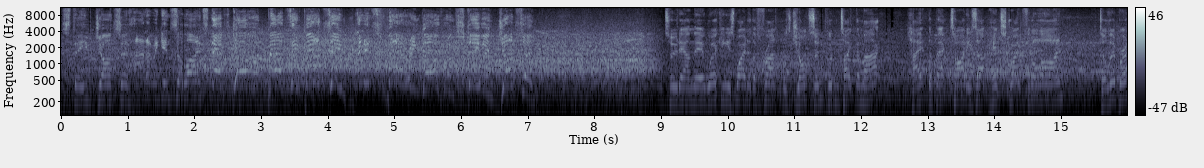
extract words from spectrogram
Steve Johnson, hard up against the line, snaps goal, bouncing, bouncing, an inspiring goal from Stephen Johnson. Two down there, working his way to the front was Johnson, couldn't take the mark. Hay at the back, tidies up, head straight for the line. Deliberate.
